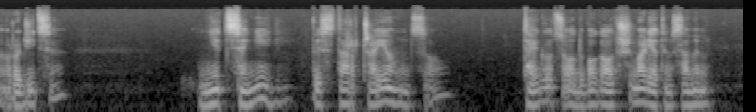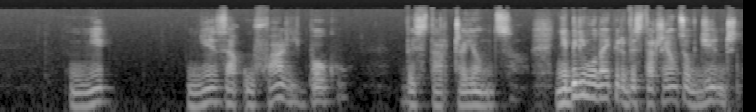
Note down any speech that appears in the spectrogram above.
rodzice nie cenili wystarczająco tego, co od Boga otrzymali, a tym samym nie, nie zaufali Bogu wystarczająco. Nie byli mu najpierw wystarczająco wdzięczni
